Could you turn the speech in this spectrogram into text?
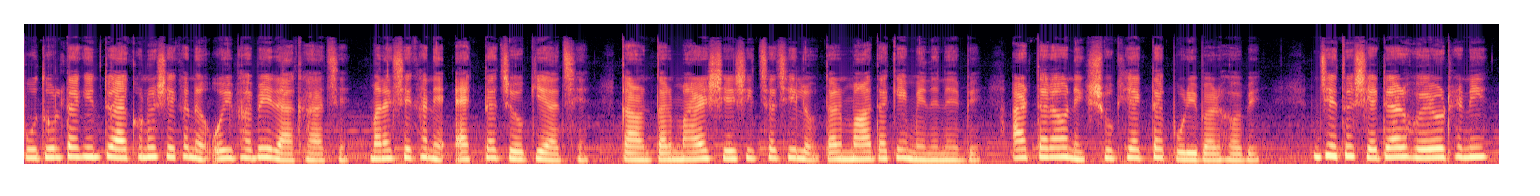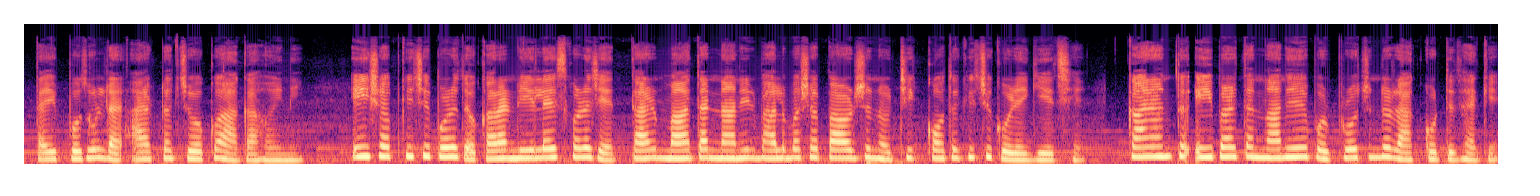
পুতুলটা কিন্তু এখনও সেখানে ওইভাবেই রাখা আছে মানে সেখানে একটা চোখই আছে। কারণ তার মায়ের শেষ ইচ্ছা ছিল, তার মা তাকে মেনে নেবে, আর তারা অনেক সুখী একটা পরিবার হবে। যেহেতু সেটা আর হয়ে ওঠেনি, তাই পুতুলটার আর একটা চোখও আঁকা হয়নি। এই সব কিছু পড়ে তো কারণ রিয়েলাইজ করে যে তার মা তার নানির ভালোবাসা পাওয়ার জন্য ঠিক কত কিছু করে গিয়েছে। কারণ তো এইবার তার নানির ওপর প্রচণ্ড রাগ করতে থাকে।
